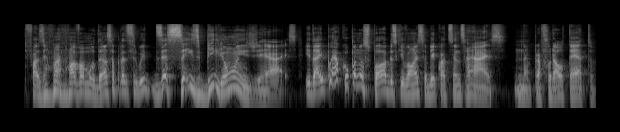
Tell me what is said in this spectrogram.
fazer uma nova mudança para distribuir 16 bilhões de reais. E daí põe a culpa nos pobres que vão receber 400 reais né, para furar o teto.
